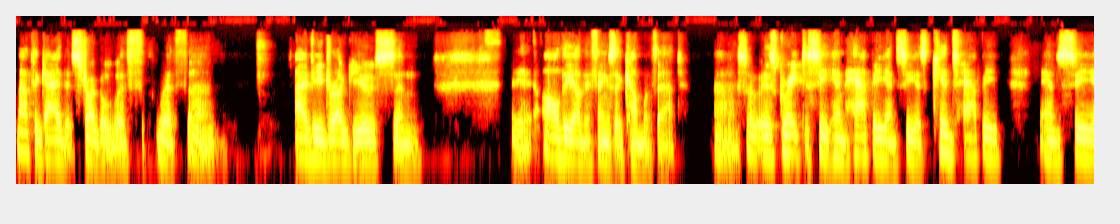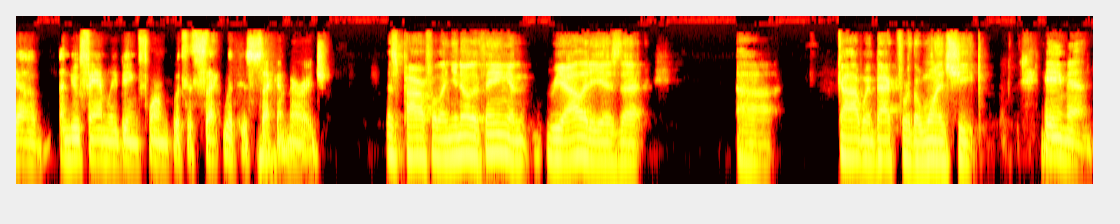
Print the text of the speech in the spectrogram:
not the guy that struggled with with uh, IV drug use and eh, all the other things that come with that. Uh, so it was great to see him happy and see his kids happy and see uh, a new family being formed with his sec- with his second marriage. That's powerful, and you know the thing and reality is that uh, God went back for the one sheep. Amen.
